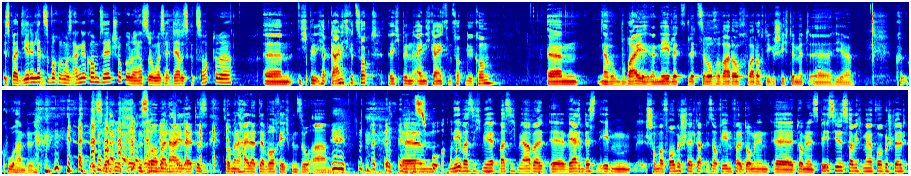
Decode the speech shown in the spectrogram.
Ist bei dir denn letzte Woche irgendwas angekommen, Selchuk? Oder hast du irgendwas derbes gezockt? Oder? Ähm, ich bin, ich habe gar nicht gezockt. Ich bin eigentlich gar nicht zum Zocken gekommen. Ähm, na, wo- wobei, nee, letz, letzte Woche war doch, war doch die Geschichte mit äh, hier Kuh- Kuhhandel. das, war, das war mein Highlight. Das, das war mein Highlight der Woche. Ich bin so arm. ähm, So arm. Nee, was ich mir, was ich mir aber äh, währenddessen eben schon mal vorbestellt habe, ist auf jeden Fall Dominant, äh, Dominant Species habe ich mir vorbestellt.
